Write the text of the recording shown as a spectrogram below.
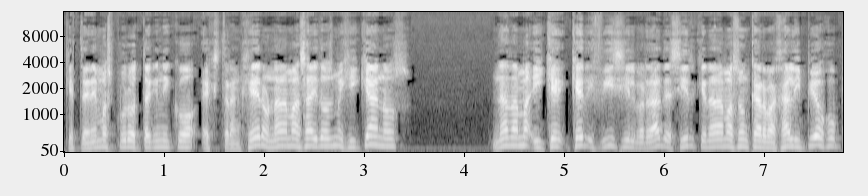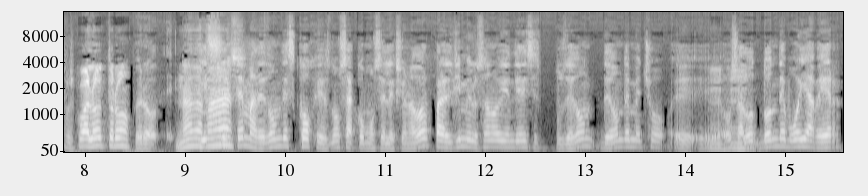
que tenemos puro técnico extranjero, nada más hay dos mexicanos. Nada más, y qué, qué difícil, ¿verdad? Decir que nada más son Carvajal y Piojo, pues ¿cuál otro? Pero nada más. Es el tema, ¿de dónde escoges? ¿no? O sea, como seleccionador para el Jimmy Lozano hoy en día dices, pues ¿de dónde, de dónde me echo? Eh, eh, o sea, ¿dónde voy a ver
